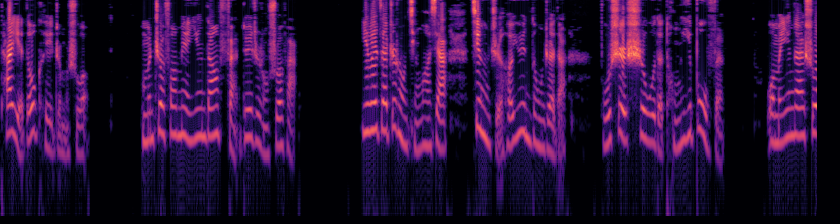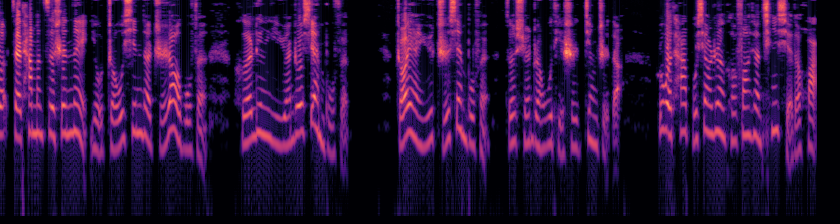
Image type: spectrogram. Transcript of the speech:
它也都可以这么说。我们这方面应当反对这种说法，因为在这种情况下，静止和运动着的不是事物的同一部分。我们应该说，在它们自身内有轴心的直绕部分和另一圆周线部分。着眼于直线部分，则旋转物体是静止的。如果它不向任何方向倾斜的话，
